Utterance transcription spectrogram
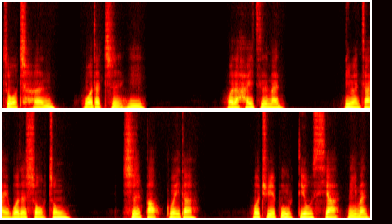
做成我的旨意。我的孩子们，你们在我的手中是宝贵的，我绝不丢下你们。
